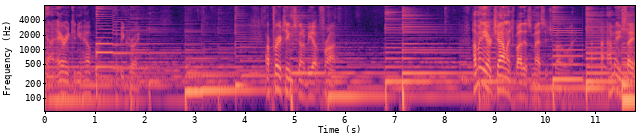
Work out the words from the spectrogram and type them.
Yeah, Aaron, can you help her? That'd be great. Our prayer team's going to be up front. How many are challenged by this message, by the way? How many say,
